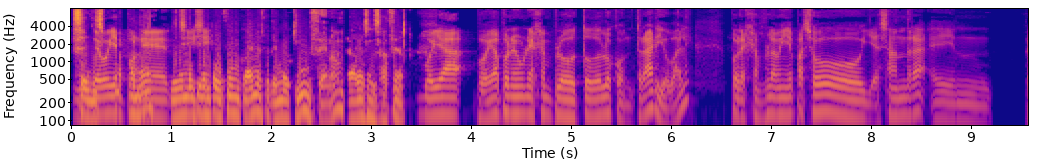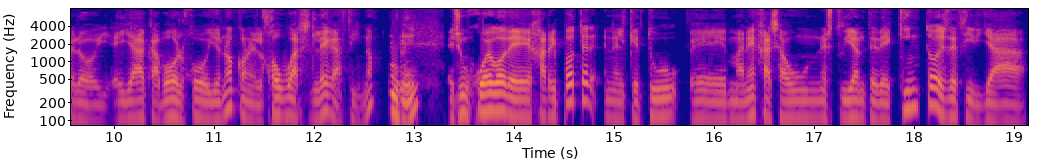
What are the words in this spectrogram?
se Te voy a poner... Tengo 35 años que tengo 15, ¿no? Me da la sensación. Voy a, voy a poner un ejemplo todo lo contrario, ¿vale? Por ejemplo, a mí me pasó, y a Sandra, en pero ella acabó el juego, yo no, con el Hogwarts Legacy, ¿no? Es un juego de Harry Potter en el que tú eh, manejas a un estudiante de quinto, es decir, ya,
